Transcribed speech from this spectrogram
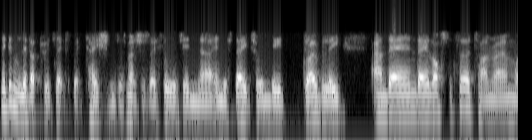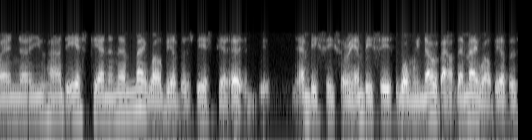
it didn't live up to its expectations as much as they thought in uh, in the states or indeed globally. And then they lost the third time around when uh, you had ESPN, and there may well be others. ESPN, uh, NBC, sorry, NBC is the one we know about. There may well be others,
